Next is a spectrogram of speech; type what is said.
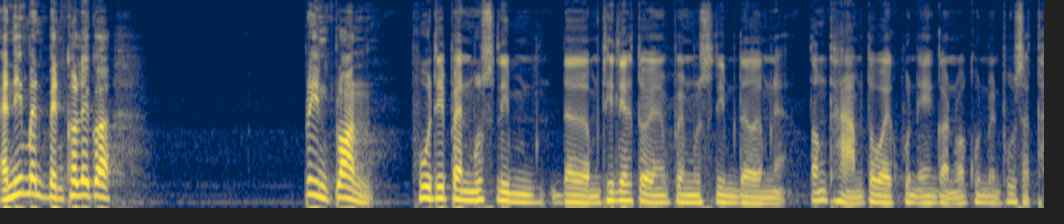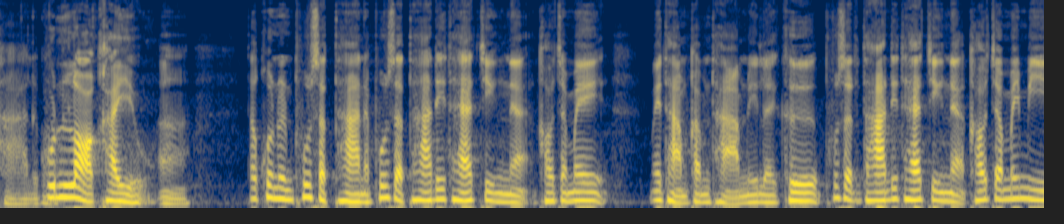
อันนี้มันเป็นเขาเรียกว่าปลิ้นปล้อนผู้ที่เป็นมุสลิมเดิมที่เรียกตัวเองเป็นมุสลิมเดิมเนี่ยต้องถามตัวคุณเองก่อนว่าคุณเป็นผู้ศรัทธาหรือเปล่าคุณหลอกใครอยู่อ่าถ้าคุณเป็นผู้ศรัทธาเนี่ยผู้ศรัทธาที่แท้จริงเนี่ยเขาจะไม่ไม่ถามคำถามนี้เลยคือ ผู้ศรัทธาที่แท้จริงเนี่ยเขาจะไม่มี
